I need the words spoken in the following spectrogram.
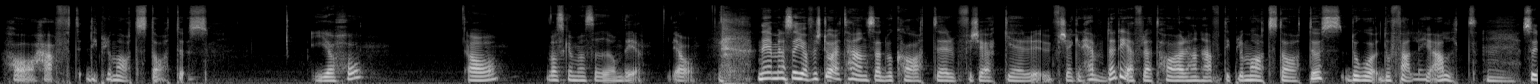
ha haft diplomatstatus. Jaha. Ja, vad ska man säga om det? Ja. Nej, men alltså jag förstår att hans advokater försöker, försöker hävda det, för att har han haft diplomatstatus, då, då faller ju allt. Mm. Så,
